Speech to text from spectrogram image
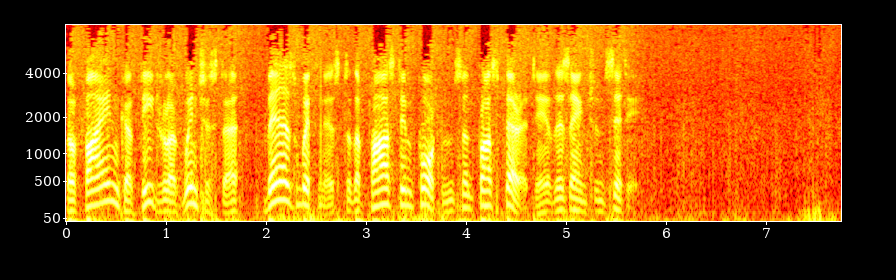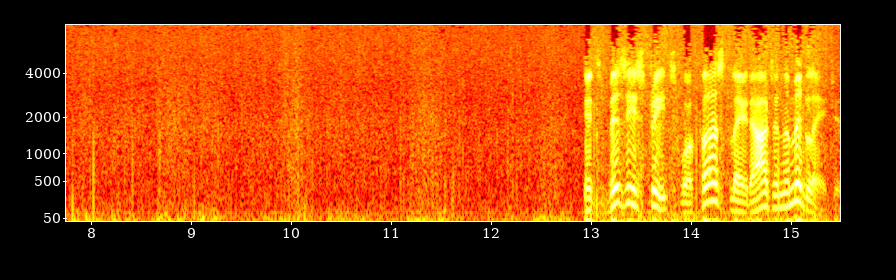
The fine cathedral at Winchester bears witness to the past importance and prosperity of this ancient city. Its busy streets were first laid out in the Middle Ages.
